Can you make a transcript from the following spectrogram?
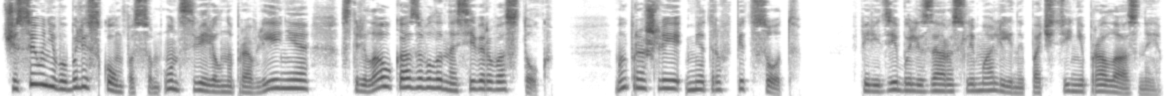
Часы у него были с компасом, он сверил направление, стрела указывала на северо-восток. Мы прошли метров пятьсот. Впереди были заросли малины, почти непролазные.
